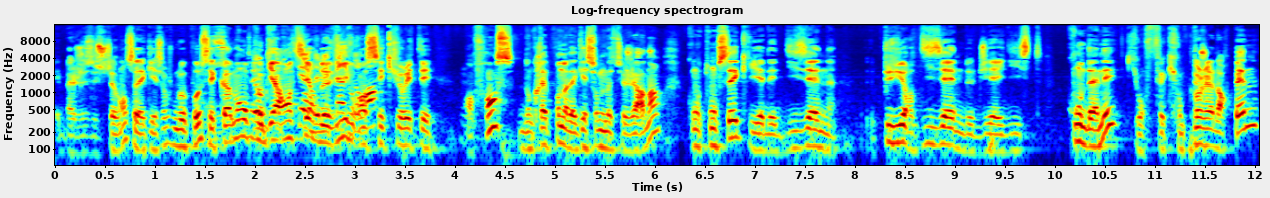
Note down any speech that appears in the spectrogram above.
Eh ben, Justement, c'est la question que je me pose. C'est comment on peut garantir de, vivre en sécurité en France Donc répondre à la question de M. Jardin, quand on sait qu'il y a des dizaines, plusieurs dizaines de djihadistes condamnés, qui ont, fait, qui ont purgé leur peine,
